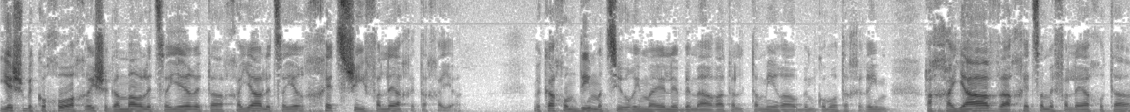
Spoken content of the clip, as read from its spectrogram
יש בכוחו, אחרי שגמר לצייר את החיה, לצייר חץ שיפלח את החיה. וכך עומדים הציורים האלה במערת אלתמירה או במקומות אחרים, החיה והחץ המפלח אותה,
